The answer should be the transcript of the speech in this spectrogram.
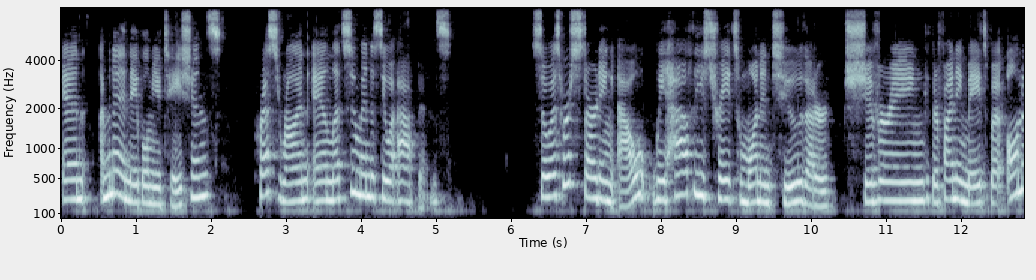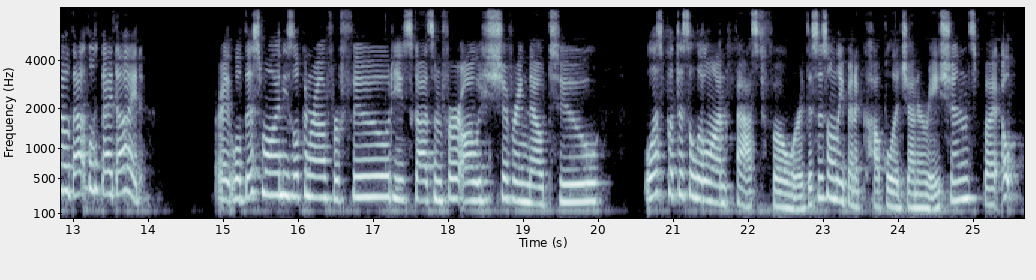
And I'm gonna enable mutations, press run, and let's zoom in to see what happens. So as we're starting out, we have these traits one and two that are shivering, they're finding mates, but oh no, that little guy died. All right, well this one, he's looking around for food, he's got some fur, oh, he's shivering now too. Well, let's put this a little on fast forward. This has only been a couple of generations, but oh,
